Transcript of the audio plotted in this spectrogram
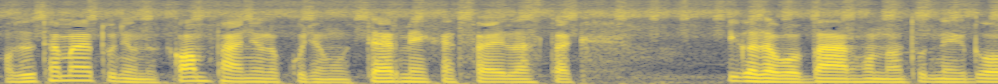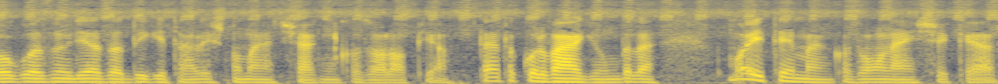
az ütemet, ugyanúgy kampányolok, ugyanúgy terméket fejlesztek, igazából bárhonnan tudnék dolgozni, ugye ez a digitális nomádságnak az alapja. Tehát akkor vágjunk bele. Mai témánk az online siker.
